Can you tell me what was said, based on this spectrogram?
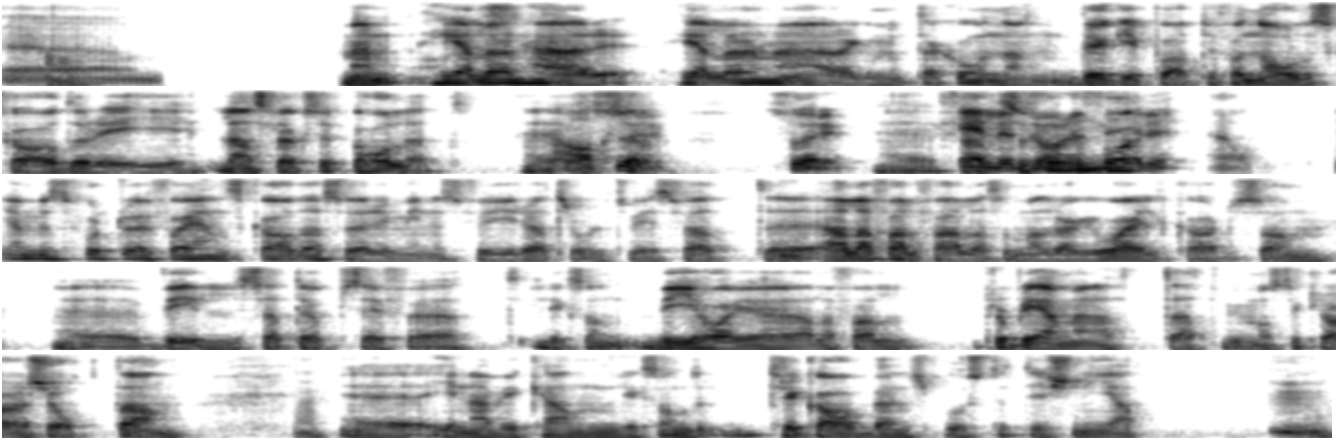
Eh, men hela den, här, hela den här argumentationen bygger på att du får noll skador i landslagsuppehållet. Eh, ja, också. så är det. Eller drar en... Får, ja. ja, men så fort du får en skada så är det minus fyra troligtvis. För att, mm. I alla fall för alla som har dragit wildcard som eh, vill sätta upp sig för att liksom, vi har ju i alla fall problemen att, att vi måste klara 28 mm. eh, innan vi kan liksom, trycka av benchboostet i 29. Mm.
